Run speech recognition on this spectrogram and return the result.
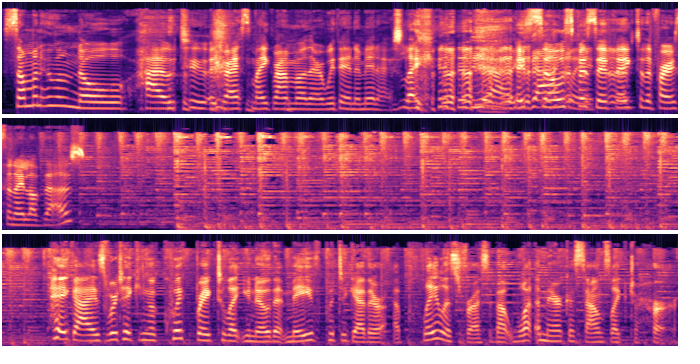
someone who will know how to address my grandmother within a minute. Like Yeah, it's so specific to the person. I love that. Hey guys, we're taking a quick break to let you know that Maeve put together a playlist for us about what America sounds like to her.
